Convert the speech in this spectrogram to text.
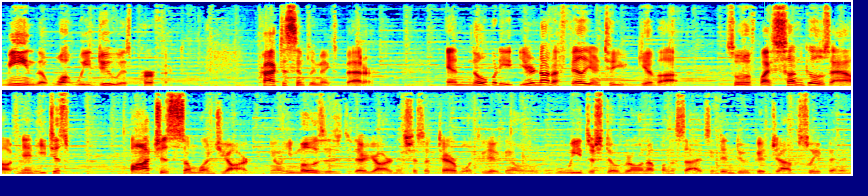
mean that what we do is perfect. Practice simply makes better. And nobody, you're not a failure until you give up. So if my son goes out and he hmm. just botches someone's yard, you know, he mows their yard and it's just a terrible, you know, weeds are still growing up on the sides. He didn't do a good job sweeping. And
